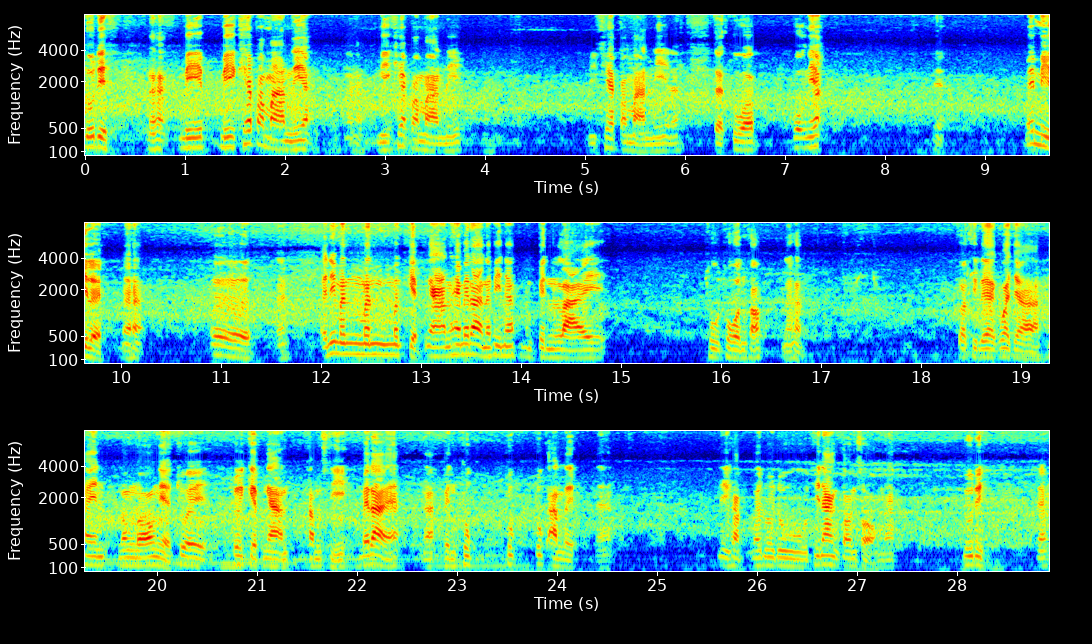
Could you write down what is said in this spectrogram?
ดูดินะฮะมีมีแค่ประมาณนี้นะฮะมีแค่ประมาณนี้ มีแค่ประมาณนี้นะแต่ตัวพวกเนี้ยเนี่ยไม่มีเลยนะฮะเออนะอันนี้มันมันมันเก็บงานให้ไม่ได้นะพี่นะมันเป็นลายทูโทนเขานะครับ ก็ที่แรกว่าจะให้น้องๆเนี่ยช่วยช่วยเก็บงานทำสีไม่ได้ฮะนะเป็นทุกทุกทุกอันเลยนะนี่ครับมาดูดูที่นั่งตอนสองนะ ดูดินะ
